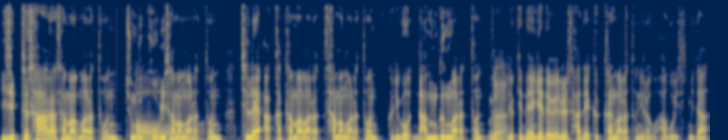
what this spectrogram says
이집트 사하라 사막 마라톤, 중국 어. 고비 사막 마라톤, 칠레 아카타마 마라, 사막 마라톤, 그리고 남극 마라톤 네. 이렇게 네 개 대회를 4대 극한 마라톤이라고 하고 있습니다.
